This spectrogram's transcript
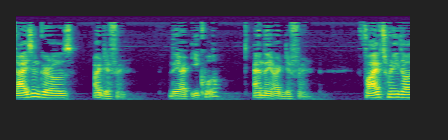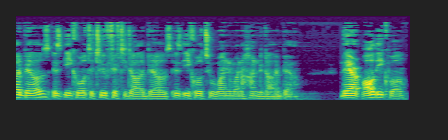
Guys and girls are different. They are equal and they are different. Five $20 bills is equal to two $50 bills is equal to one $100 bill. They are all equal,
